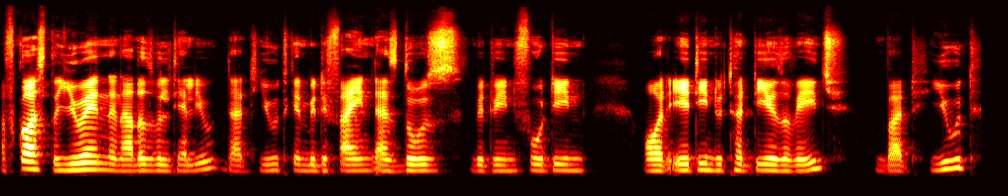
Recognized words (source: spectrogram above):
Of course, the UN and others will tell you that youth can be defined as those between 14 or 18 to 30 years of age, but youth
